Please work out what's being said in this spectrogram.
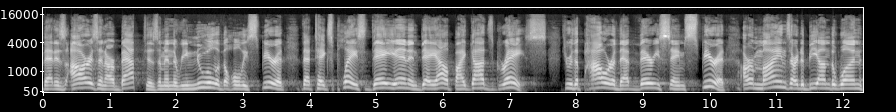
that is ours in our baptism and the renewal of the Holy Spirit that takes place day in and day out by God's grace through the power of that very same Spirit. Our minds are to be on the one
